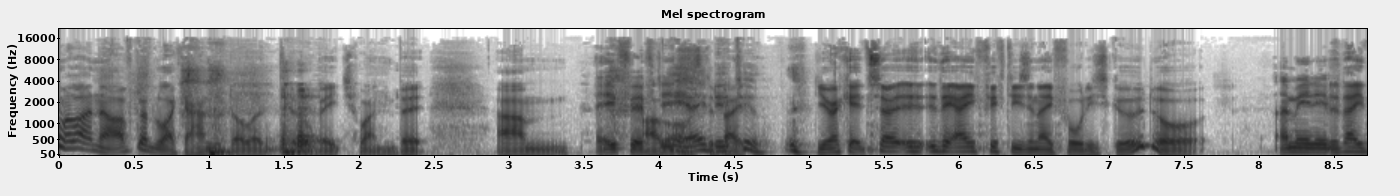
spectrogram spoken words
Well, I know I've got like a hundred dollar turtle beach one, but um, A50. I'll Yeah, I do debate. too. Do you reckon? So are the A50s and A40s good, or I mean, do they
